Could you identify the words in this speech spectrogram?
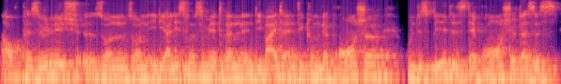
auch persönlich äh, so ein, so ein Idealismus in mir drin, die Weiterentwicklung der Branche und des Bildes der Branche, dass es,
